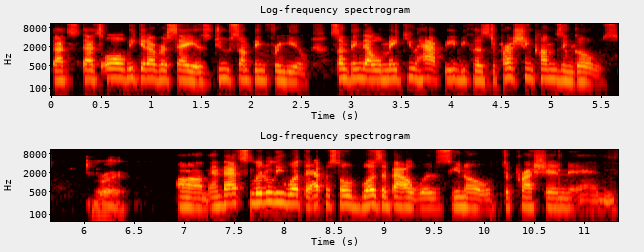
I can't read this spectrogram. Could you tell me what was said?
that's that's all we could ever say is do something for you something that will make you happy because depression comes and goes Right. um and that's literally what the episode was about was you know depression and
